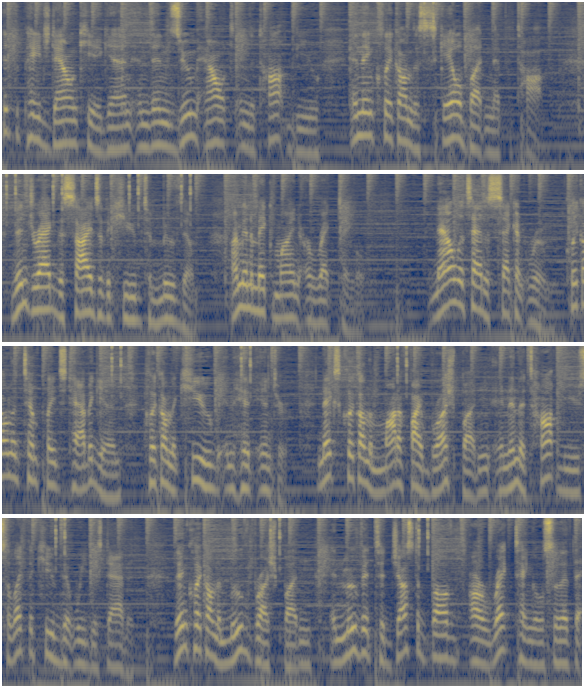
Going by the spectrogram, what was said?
hit the page down key again and then zoom out in the top view and then click on the scale button at the top. Then drag the sides of the cube to move them. I'm going to make mine a rectangle. Now let's add a second room. Click on the Templates tab again, click on the cube and hit enter. Next click on the Modify Brush button and in the top view select the cube that we just added. Then click on the Move Brush button and move it to just above our rectangle so that the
